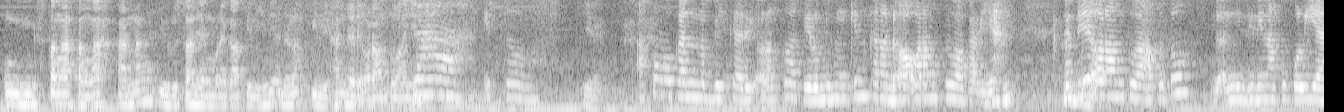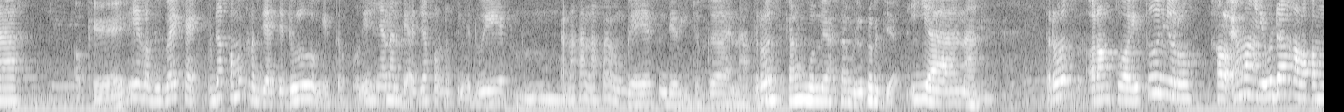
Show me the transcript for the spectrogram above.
mm, setengah-setengah karena jurusan yang mereka pilih ini adalah pilihan dari orang tuanya. nah itu Iya. Aku bukan lebih dari orang tua sih lebih mungkin karena doa orang tua kalian jadi orang tua aku tuh nggak ngizinin aku kuliah. Oke. jadi lebih baik kayak udah kamu kerja aja dulu gitu. Kuliahnya nanti aja kalau udah punya duit. Hmm. karena kan aku emang biaya sendiri juga. Nah Terus terus sekarang kuliah sambil kerja. iya nah terus orang tua itu nyuruh kalau emang ya udah kalau kamu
